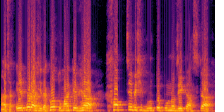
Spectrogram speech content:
আচ্ছা এরপর আসি দেখো, তোমাকে ভাইয়া সবচেয়ে বেশি গুরুত্বপূর্ণ যে কাজটা,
